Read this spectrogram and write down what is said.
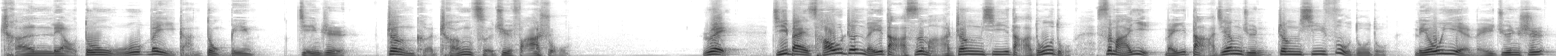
臣料东吴未敢动兵，今日正可乘此去伐蜀。”睿即拜曹真为大司马、征西大都督，司马懿为大将军、征西副都督，刘烨为军师。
